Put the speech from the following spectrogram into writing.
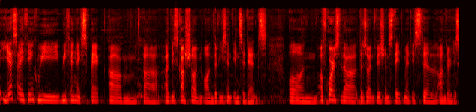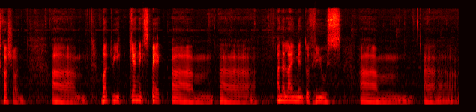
Yes, I think we we can expect um, uh, a discussion on the recent incidents. On, of course, the the joint vision statement is still under discussion, um, but we can expect um, uh, an alignment of views um, uh,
